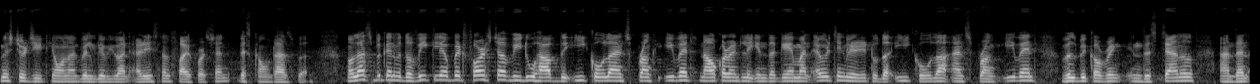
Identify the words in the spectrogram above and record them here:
Mr. GTA Online will give you an additional 5% discount as well. Now let's begin with the weekly update. First up we do have the E-Cola and Sprunk event now currently in the game game and everything related to the e-cola and sprunk event will be covering in this channel. And then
